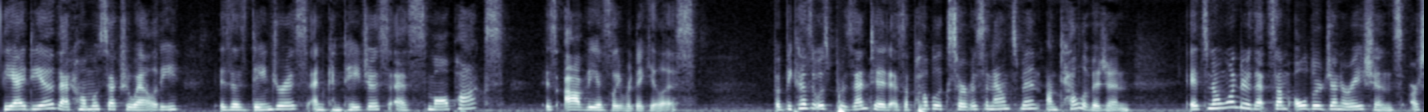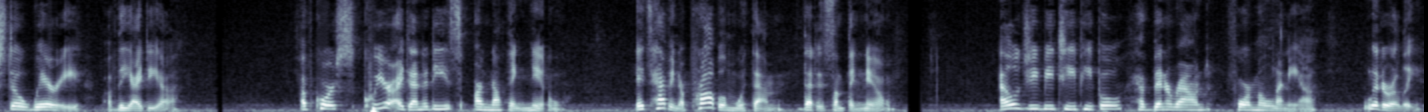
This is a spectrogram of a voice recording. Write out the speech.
The idea that homosexuality is as dangerous and contagious as smallpox is obviously ridiculous. But because it was presented as a public service announcement on television, it's no wonder that some older generations are still wary of the idea. Of course, queer identities are nothing new. It's having a problem with them that is something new. LGBT people have been around for millennia, literally.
